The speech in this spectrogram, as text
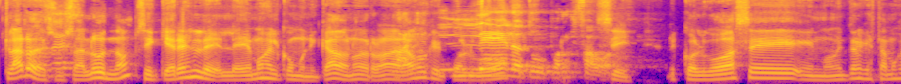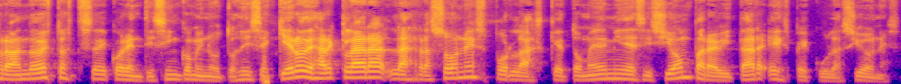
Claro, de su salud, ¿no? Si quieres, leemos el comunicado, ¿no? De Ronald Araujo que colgó. Léelo tú, por favor. Sí, colgó hace, en el momento en el que estamos grabando esto, hace 45 minutos. Dice: Quiero dejar claras las razones por las que tomé mi decisión para evitar especulaciones.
